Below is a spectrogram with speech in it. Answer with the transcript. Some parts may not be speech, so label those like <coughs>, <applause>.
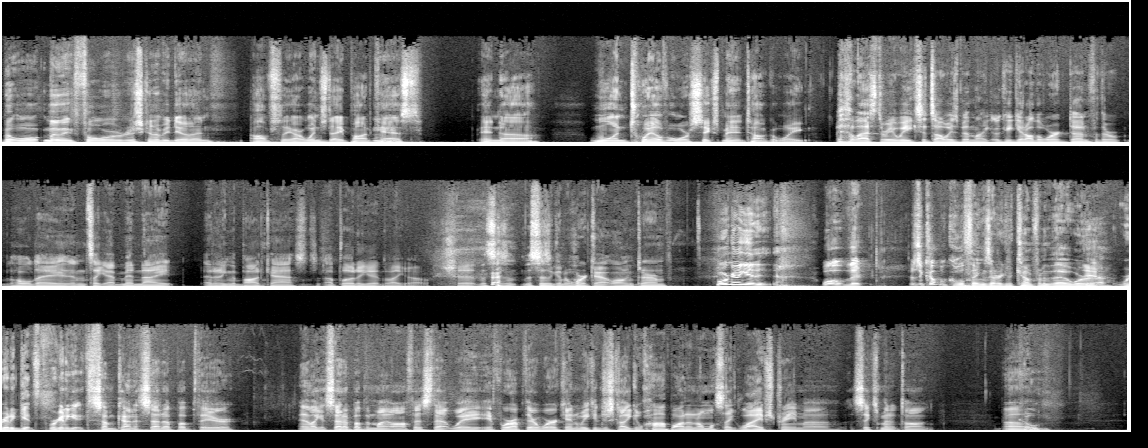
But we're, moving forward, we're just going to be doing, obviously, our Wednesday podcast and uh, one 12 or six minute talk a week. <laughs> The last three weeks, it's always been like, okay, get all the work done for the, the whole day, and it's like at midnight editing the podcast, uploading it. Like, oh shit, this isn't this isn't going to work out long term. We're going to get it. Well, there, there's a couple cool things that are going to come from it though. We're Yeah. we're gonna get we're gonna get some kind of setup up there, and like a setup up in my office. That way, if we're up there working, we can just like go hop on and almost like live stream a, six minute talk. Um, Cool.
